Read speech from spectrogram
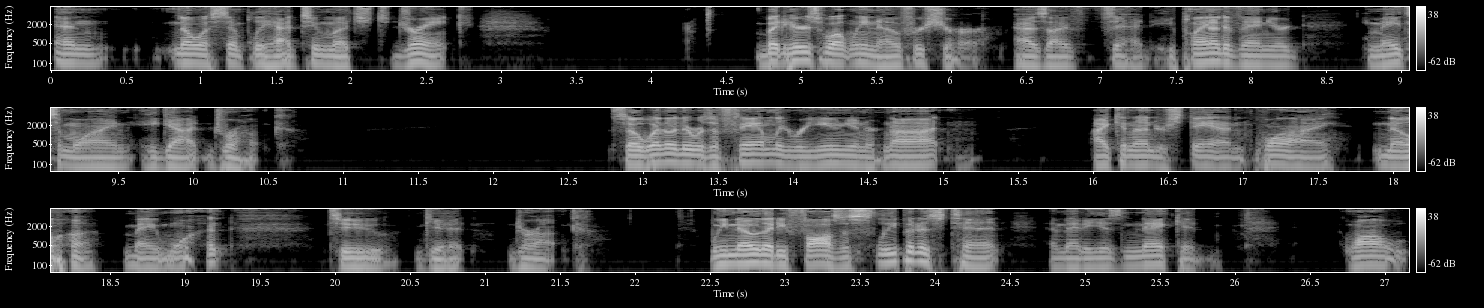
and Noah simply had too much to drink. But here's what we know for sure. As I've said, he planted a vineyard, he made some wine, he got drunk. So, whether there was a family reunion or not, I can understand why Noah may want to get drunk. We know that he falls asleep in his tent and that he is naked. While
